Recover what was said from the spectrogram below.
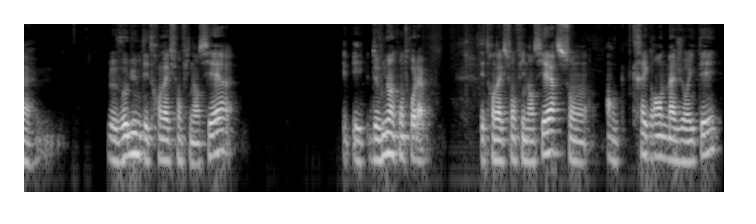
Euh, le volume des transactions financières est, devenu incontrôlable. Ces transactions financières sont en très grande majorité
